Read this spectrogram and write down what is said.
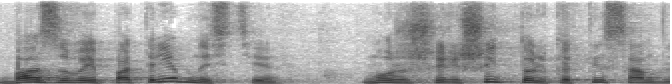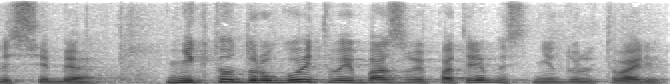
Базовые потребности можешь решить только ты сам для себя. Никто другой твои базовые потребности не удовлетворит.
